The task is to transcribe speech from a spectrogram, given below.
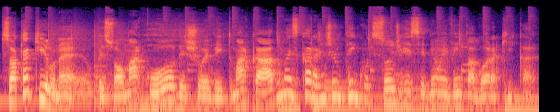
Só que aquilo, né? O pessoal marcou, deixou o evento marcado, mas, cara, a gente não tem condições de receber um evento agora aqui, cara.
